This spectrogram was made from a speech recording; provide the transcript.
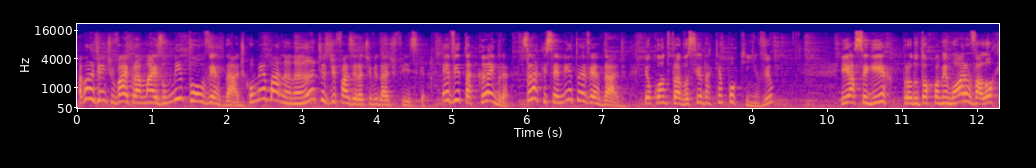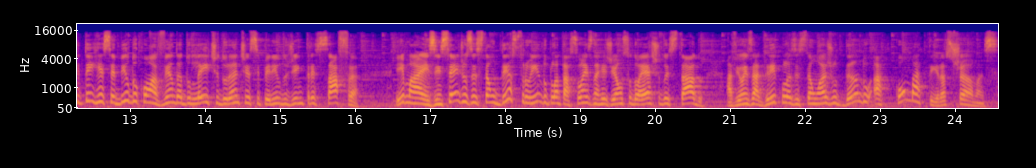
Agora a gente vai para mais um mito ou verdade. Comer banana antes de fazer atividade física evita cãibra? Será que isso é mito ou é verdade? Eu conto para você daqui a pouquinho, viu? E a seguir, produtor comemora o valor que tem recebido com a venda do leite durante esse período de entre-safra. E mais, incêndios estão destruindo plantações na região sudoeste do estado. Aviões agrícolas estão ajudando a combater as chamas.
